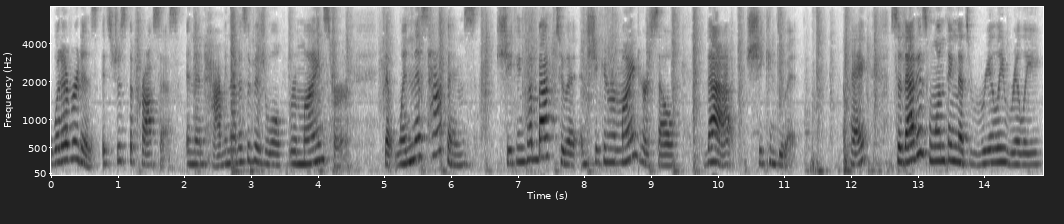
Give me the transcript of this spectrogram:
whatever it is, it's just the process. And then having that as a visual reminds her that when this happens, she can come back to it and she can remind herself that she can do it. Okay? So that is one thing that's really, really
